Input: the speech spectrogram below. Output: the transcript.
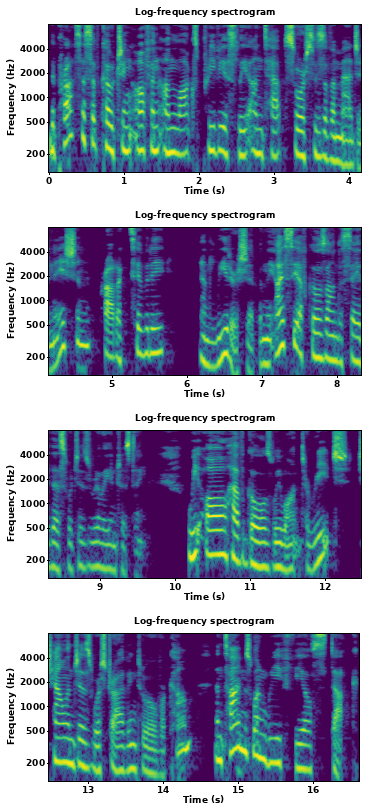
The process of coaching often unlocks previously untapped sources of imagination, productivity, and leadership. And the ICF goes on to say this, which is really interesting. We all have goals we want to reach, challenges we're striving to overcome, and times when we feel stuck.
